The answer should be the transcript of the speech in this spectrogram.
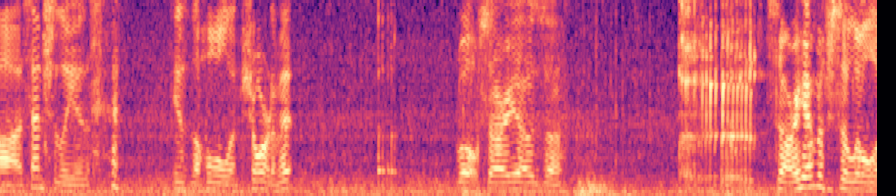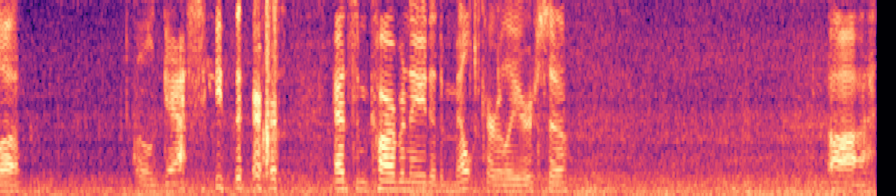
Uh, essentially, is is the whole and short of it. Well, sorry, I was uh sorry, I'm just a little uh a little gassy there. Had some carbonated milk earlier, so uh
